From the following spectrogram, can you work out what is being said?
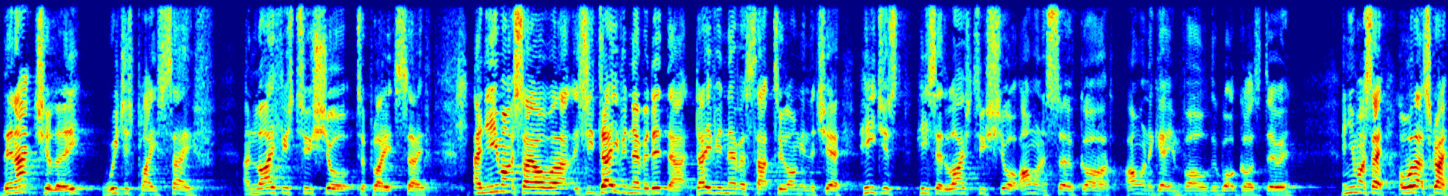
then actually we just play safe. And life is too short to play it safe. And you might say, oh, well, you see, David never did that. David never sat too long in the chair. He just, he said, life's too short. I want to serve God. I want to get involved with what God's doing. And you might say, oh, well, that's great.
